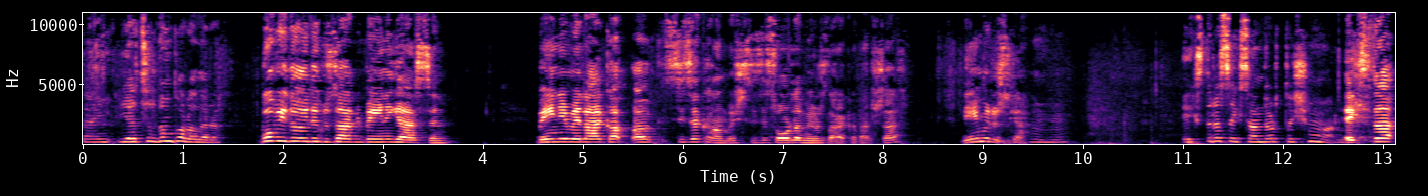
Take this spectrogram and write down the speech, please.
Ben yatırdım paraları. Bu videoya da güzel bir beğeni gelsin. Beğeni ve like atmak size kalmış. Sizi sorlamıyoruz arkadaşlar. Değil mi Rüzgar? Ekstra 84 taşım var. Ekstra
